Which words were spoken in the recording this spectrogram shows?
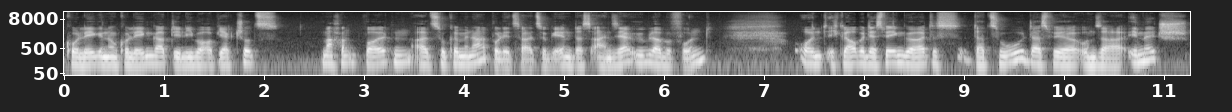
Kolleginnen und Kollegen gehabt, die lieber Objektschutz machen wollten, als zur Kriminalpolizei zu gehen. Das ist ein sehr übler Befund. Und ich glaube, deswegen gehört es dazu, dass wir unser Image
